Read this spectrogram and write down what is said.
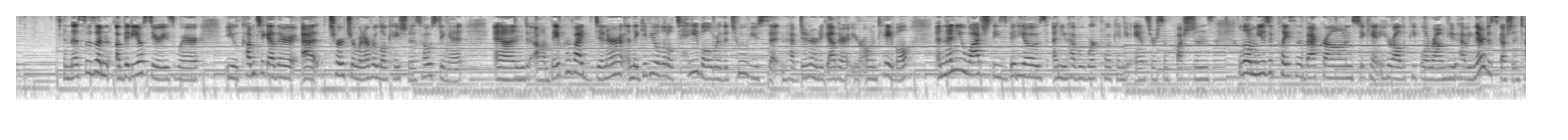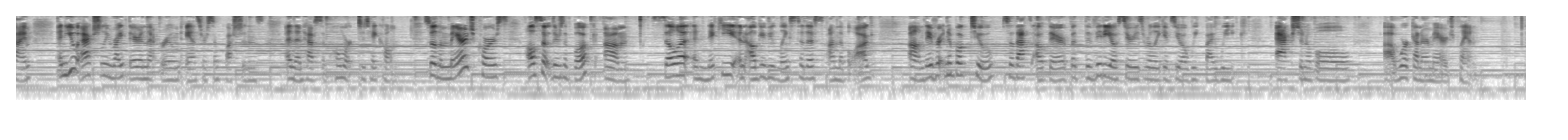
And this is an, a video series where you come together at church or whatever location is hosting it, and um, they provide dinner and they give you a little table where the two of you sit and have dinner together at your own table. And then you watch these videos and you have a workbook and you answer some questions. A little music plays in the background so you can't hear all the people around you having their discussion time. And you actually, right there in that room, answer some questions and then have some homework to take home. So, the marriage course also, there's a book, um, Sila and Nicky, and I'll give you links to this on the blog. Um, they've written a book too, so that's out there. But the video series really gives you a week by week, actionable uh, work on our marriage plan.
